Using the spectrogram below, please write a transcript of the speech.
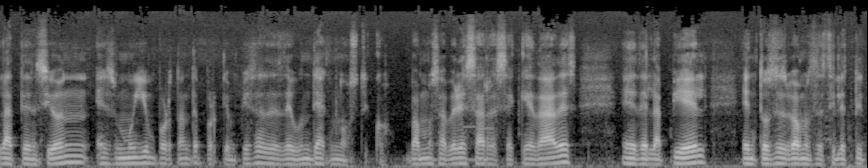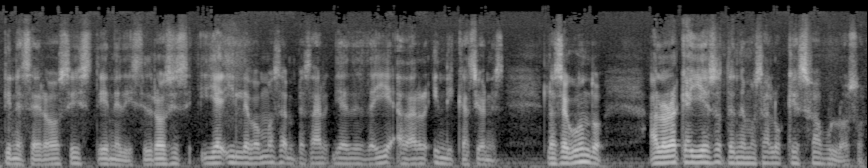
la atención es muy importante porque empieza desde un diagnóstico. Vamos a ver esas resequedades eh, de la piel, entonces vamos a decirle, tú tienes cerosis, tiene deshidrosis, y, y le vamos a empezar ya desde ahí a dar indicaciones. Lo segundo, a la hora que hay eso tenemos algo que es fabuloso.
